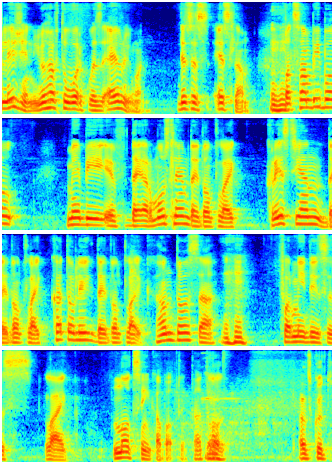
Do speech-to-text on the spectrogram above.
religion. You have to work with everyone. This is Islam. But some people, maybe if they are Muslim, they don't like Christian, they don't like Catholic, they don't like Hindus. Uh, mm-hmm. For me, this is like not think about it at mm. all. That's good.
